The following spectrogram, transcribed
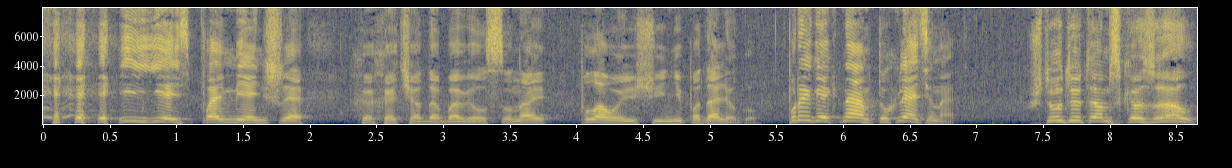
«Есть поменьше!» — хохоча добавил Сунай, плавающий неподалеку. «Прыгай к нам, тухлятина!» «Что ты там сказал?»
